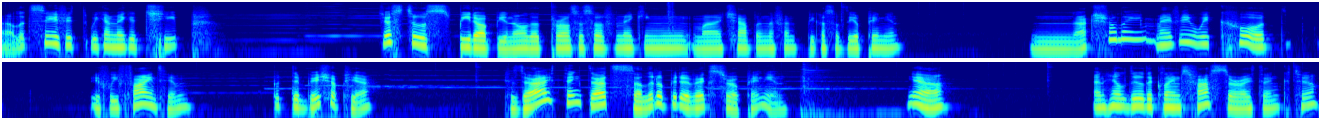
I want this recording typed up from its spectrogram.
Uh, let's see if it we can make it cheap. Just to speed up, you know, that process of making my chaplain a friend because of the opinion. Mm, actually, maybe we could, if we find him, put the bishop here. Because I think that's a little bit of extra opinion. Yeah, and he'll do the claims faster, I think, too.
